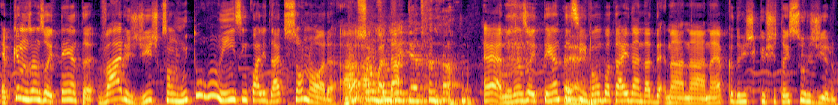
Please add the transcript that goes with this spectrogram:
É porque nos anos 80, vários discos são muito ruins em qualidade sonora. Não a, só nos qualidade... anos 80, não. É, nos anos 80, é. assim, vamos botar aí na, na, na, na época do que os Titãs surgiram.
